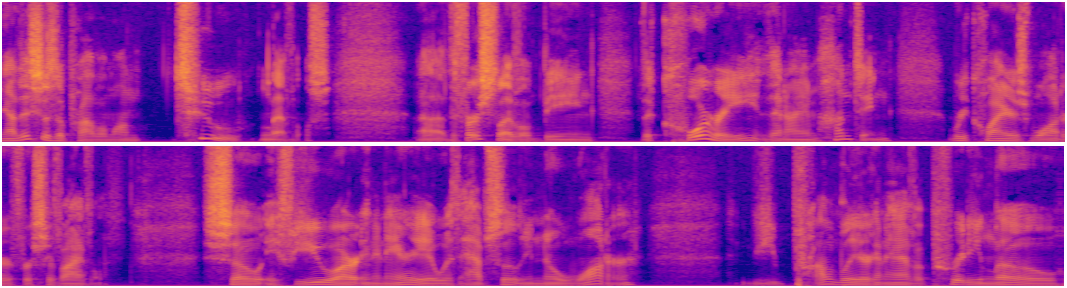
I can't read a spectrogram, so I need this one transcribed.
Now, this is a problem on two levels. Uh, the first level being the quarry that I am hunting requires water for survival. So, if you are in an area with absolutely no water, you probably are going to have a pretty low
